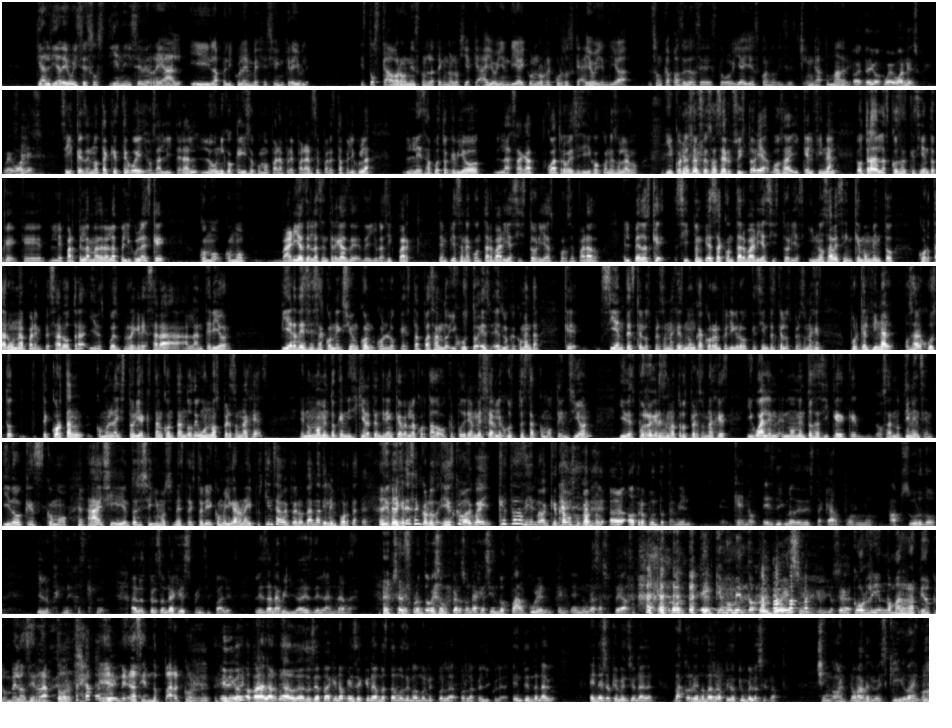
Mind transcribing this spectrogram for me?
que al día de hoy se sostiene y se ve real y la película envejeció increíble. Estos cabrones con la tecnología que hay hoy en día y con los recursos que hay hoy en día son capaces de hacer esto y ahí es cuando dices, chinga tu madre. te digo, huevones, huevones. Sí, que se nota que este güey, o sea, literal, lo único que hizo como para prepararse para esta película, les apuesto que vio la saga cuatro veces y dijo, con eso largo. Y con eso empezó a hacer su historia, o sea, y que al final, otra de las cosas que siento que, que le parte la madre a la película es que como, como varias de las entregas de, de Jurassic Park te empiezan a contar varias historias por separado. El pedo es que si tú empiezas a contar varias historias y no sabes en qué momento cortar una para empezar otra y después regresar a, a la anterior, pierdes esa conexión con, con, lo que está pasando. Y justo es, es lo que comentan, que sientes que los personajes nunca corren peligro, que sientes que los personajes... Porque al final, o sea, justo te cortan como la historia que están contando de unos personajes en un momento que ni siquiera tendrían que haberla cortado o que podrían meterle justo esta como tensión y después regresan otros personajes igual en, en momentos así que, que, o sea, no tienen sentido, que es como, ay, sí, entonces seguimos en esta historia. ¿Y cómo llegaron ahí? Pues quién sabe, pero a nadie le importa. Y regresan con los... Y es como de, güey, ¿qué estás haciendo? ¿A qué estamos jugando? Ahora, otro punto también que no es digno de destacar por lo absurdo y lo pendejos que son. A los personajes principales les dan habilidades de la nada. O sea, de pronto ves a un personaje haciendo parkour en, en, en unas azoteas. Cabrón, ¿en qué momento aprendió eso? güey? O sea, Corriendo más rápido que un velociraptor en- haciendo parkour. y digo, para alarmarlas, o sea, para que no piensen que nada más estamos de mamones por la, por la película. Entiendan algo. En eso que menciona Alan, va corriendo más rápido que un velociraptor. Chingón, no mames, lo esquiva y va.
